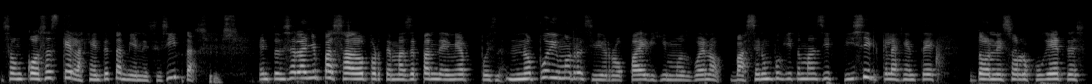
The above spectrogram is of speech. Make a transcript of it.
son cosas que la gente también necesita. Entonces el año pasado, por temas de pandemia, pues no pudimos recibir ropa y dijimos, bueno, va a ser un poquito más difícil que la gente done solo juguetes.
